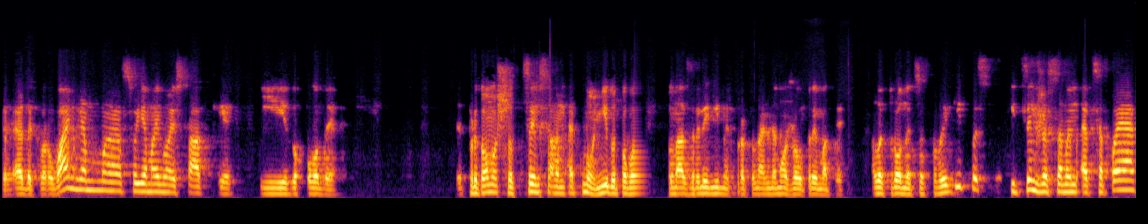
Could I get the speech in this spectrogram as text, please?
е-декларуванням е, своє майно і статки і доходи. При тому, що цим самим ну, нібито вона з релігійних переконань не може отримати електронний цифровий підпис, і цим же самим ЕЦП е,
